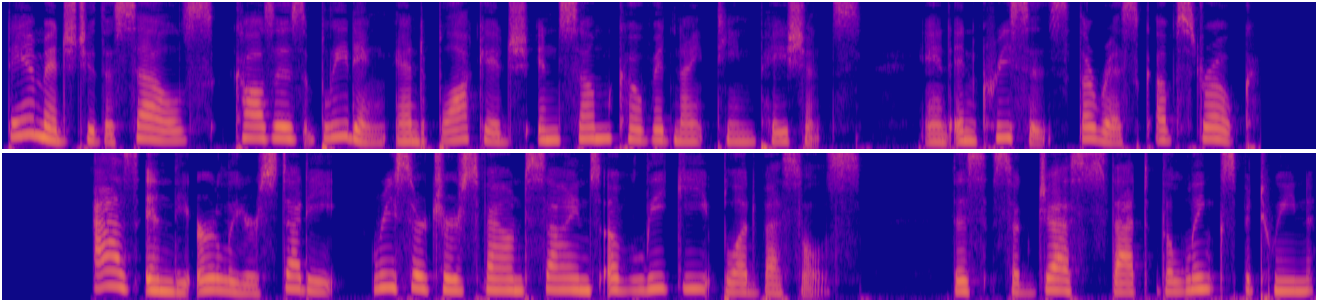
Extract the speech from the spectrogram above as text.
Damage to the cells causes bleeding and blockage in some COVID 19 patients and increases the risk of stroke. As in the earlier study, researchers found signs of leaky blood vessels, this suggests that the links between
